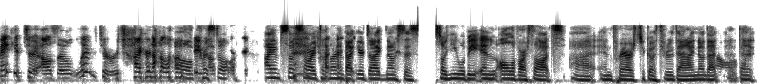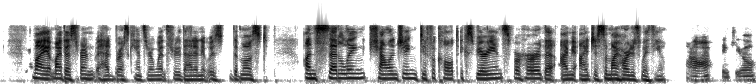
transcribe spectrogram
make it to also live to retire, not alone. Oh, Crystal, I am so sorry to learn about your diagnosis. So you will be in all of our thoughts uh, and prayers to go through that. I know that that my my best friend had breast cancer and went through that, and it was the most unsettling, challenging, difficult experience for her. That I mean, I just so my heart is with you. Oh, thank you.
